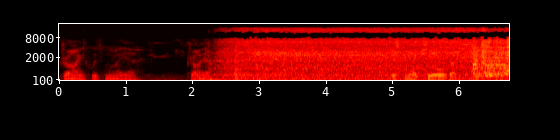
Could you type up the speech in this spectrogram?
dry with my uh, dryer. Just to make sure that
